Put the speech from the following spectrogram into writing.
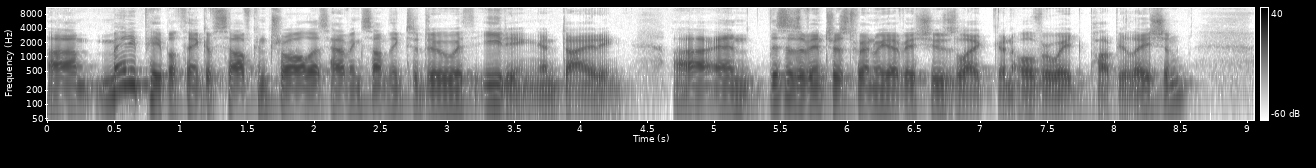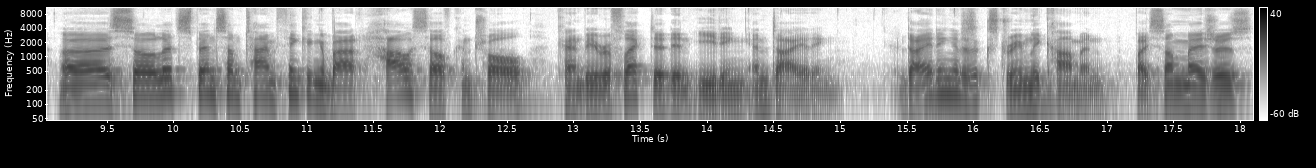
Um, many people think of self-control as having something to do with eating and dieting. Uh, and this is of interest when we have issues like an overweight population. Uh, so let's spend some time thinking about how self-control can be reflected in eating and dieting. Dieting is extremely common. By some measures,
